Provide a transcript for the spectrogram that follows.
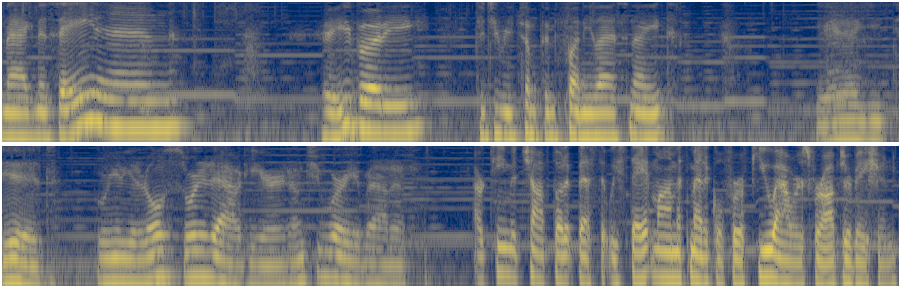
Magnus Aiden. Hey, buddy. Did you eat something funny last night? Yeah, you did. We're gonna get it all sorted out here. Don't you worry about it. Our team at CHOP thought it best that we stay at Monmouth Medical for a few hours for observation.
